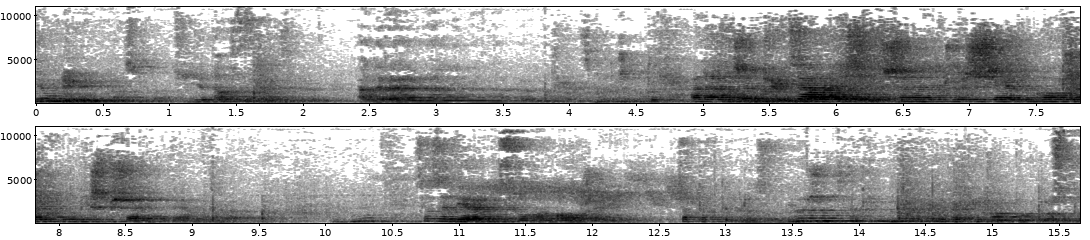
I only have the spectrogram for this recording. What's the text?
Nie umiem. Ale że powiedziałeś, że czujesz się gorzej niż przedtem. Mhm. Co zawiera to słowo gorzej? Co to w tym No, rozumiesz? że taki, taki mam po prostu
